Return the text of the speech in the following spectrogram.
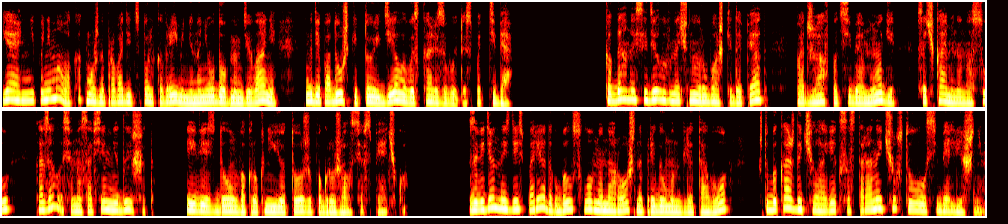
Я не понимала, как можно проводить столько времени на неудобном диване, где подушки то и дело выскальзывают из-под тебя. Когда она сидела в ночной рубашке до пят, поджав под себя ноги, с очками на носу, казалось, она совсем не дышит, и весь дом вокруг нее тоже погружался в спячку. Заведенный здесь порядок был словно нарочно придуман для того, чтобы каждый человек со стороны чувствовал себя лишним.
